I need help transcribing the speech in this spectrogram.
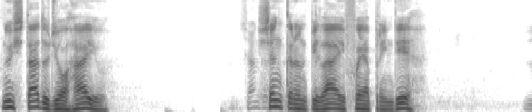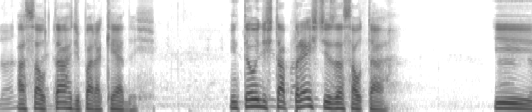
No estado de Ohio, Shankaran Pillai foi aprender a saltar de paraquedas. Então ele está prestes a saltar. E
